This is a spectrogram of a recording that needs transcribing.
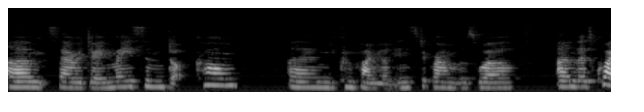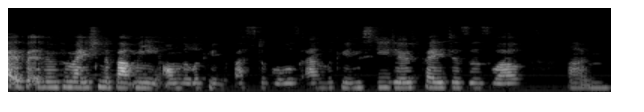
um, sarahjanemason.com. Um, you can find me on Instagram as well. And there's quite a bit of information about me on the Lacuna Festivals and Lacuna Studios pages as well. Um,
